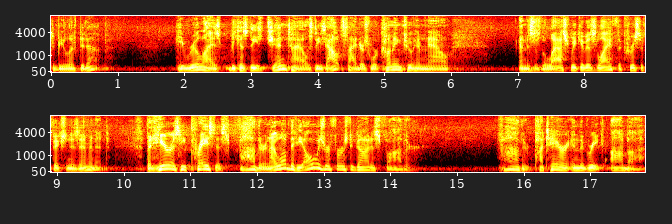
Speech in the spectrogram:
to be lifted up. He realized because these Gentiles, these outsiders, were coming to him now, and this is the last week of his life, the crucifixion is imminent. But here, as he prays this, Father, and I love that he always refers to God as Father. Father, pater in the Greek, Abba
